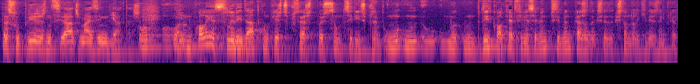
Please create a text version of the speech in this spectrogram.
para suprir as necessidades mais imediatas. Oh, e, qual é a celeridade com que estes processos depois são decididos? Por exemplo, um, um, um pedido qualquer de financiamento, precisamente por causa da questão da liquidez da empresa?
